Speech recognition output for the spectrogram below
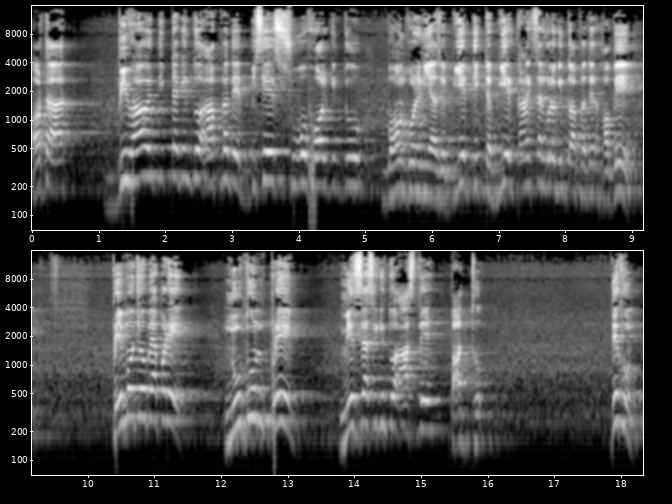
অর্থাৎ বিবাহের দিকটা কিন্তু আপনাদের বিশেষ শুভ ফল কিন্তু বহন করে নিয়ে আসবে। বিয়ের দিকটা, বিয়ের কানেকশানগুলো কিন্তু আপনাদের হবে। প্রেমজ ব্যাপারে নতুন প্রেম মেষ রাশি কিন্তু আসতে বাধ্য। দেখুন,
